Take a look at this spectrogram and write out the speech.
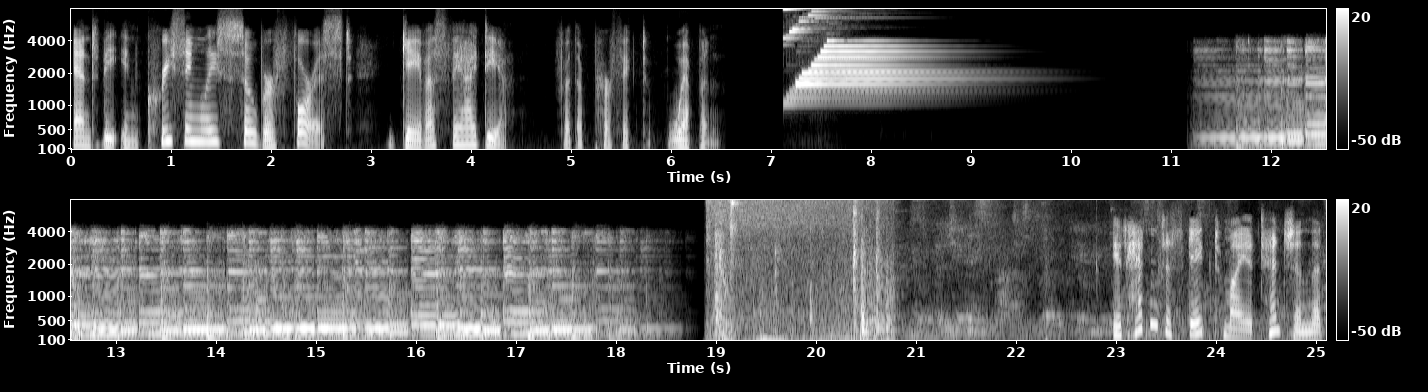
and the increasingly sober Forrest gave us the idea for the perfect weapon. It hadn't escaped my attention that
